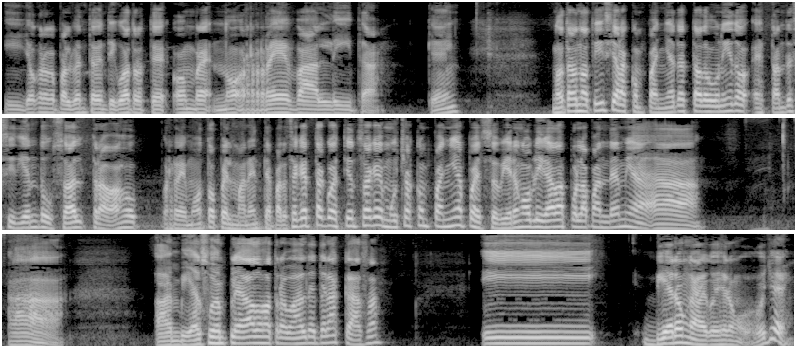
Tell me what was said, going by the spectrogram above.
y yo creo que para el 2024 este hombre no revalida. ¿okay? En otras noticias, las compañías de Estados Unidos están decidiendo usar trabajo remoto permanente. Parece que esta cuestión, sabe que muchas compañías pues se vieron obligadas por la pandemia a, a, a enviar sus empleados a trabajar desde las casas y vieron algo y dijeron, oye,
